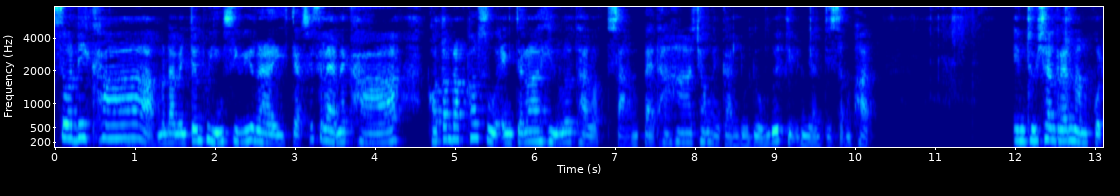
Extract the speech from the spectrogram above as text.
สวัสดีค่ะมาดามเอนเจลผู้หญิงศิวิไลจากสวิตเซอร์แลนด์นะคะ ขอต้อนรับเข้าสู่ Angela Healer Tarot 3855 ช่องแห่งการดูดวงด้วยจิตวิญญาณจิตสัมผัส Intuition และนำกฎ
